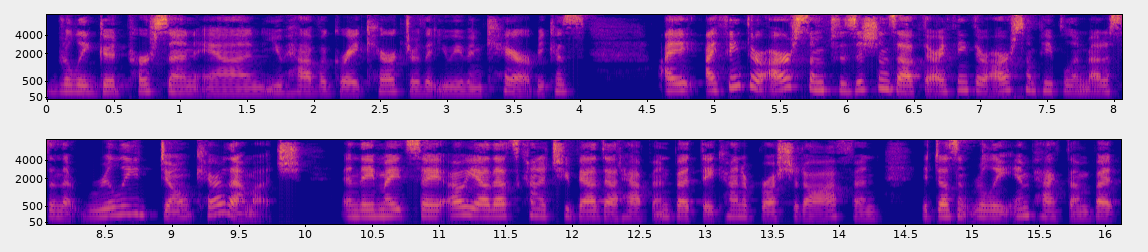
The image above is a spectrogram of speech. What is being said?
really good person and you have a great character that you even care because I, I think there are some physicians out there. I think there are some people in medicine that really don't care that much. And they might say, oh, yeah, that's kind of too bad that happened, but they kind of brush it off and it doesn't really impact them. But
